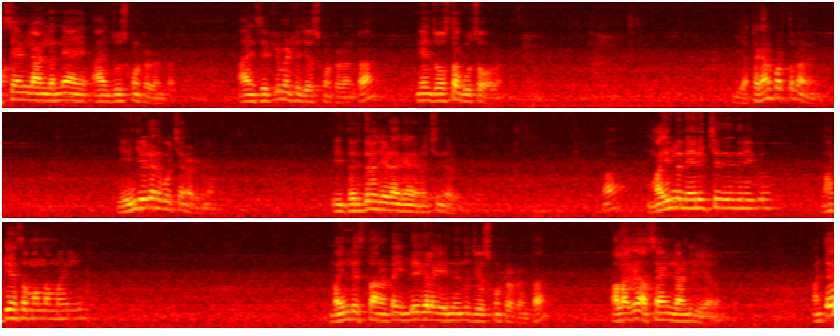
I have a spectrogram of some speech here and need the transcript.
అసైన్ ల్యాండ్లన్నీ ఆయన చూసుకుంటాడంట. ఆయన సెటిల్మెంట్లు చేసుకుంటాడంట. నేను చూస్తా కూర్చోవాలంట. ఎట్ట కనపడుతున్నా నేను ఏం చేయడానికి వచ్చాను అడిగి నేను? ఈ దరిద్రం చేయడానికి నేను వచ్చింది అడిగి. మైళ్ళు నేను ఇచ్చేది ఏంది నీకు? నాకేం సంబంధం మైన్లు మైన్లు ఇస్తానంట ఇల్లీగల్గా ఏందేందో చేసుకుంటాడంట. అలాగే అసైన్ ల్యాండ్ చేయాలి. అంటే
